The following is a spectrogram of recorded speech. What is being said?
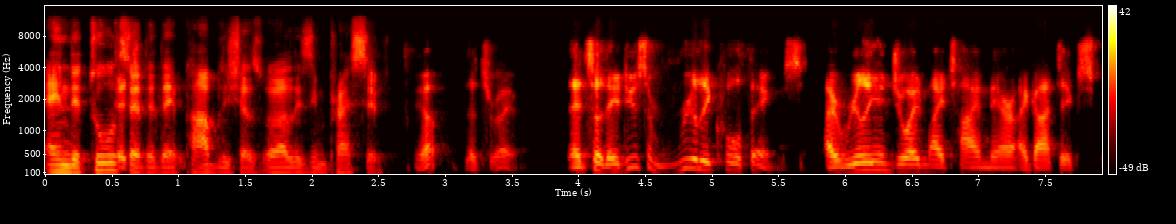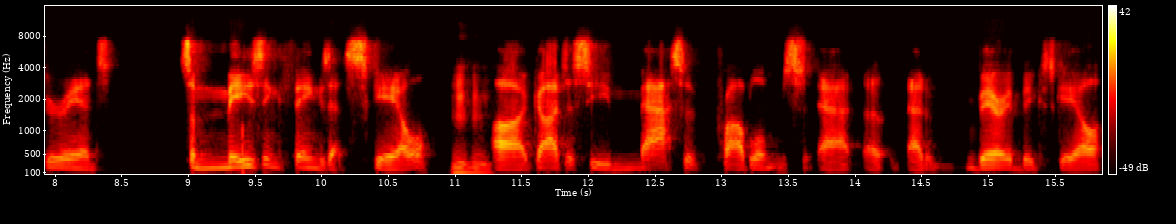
And the tool set that they publish as well is impressive. Yep, that's right. And so they do some really cool things. I really enjoyed my time there. I got to experience some amazing things at scale. Mm-hmm. Uh, got to see massive problems at a, at a very big scale,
